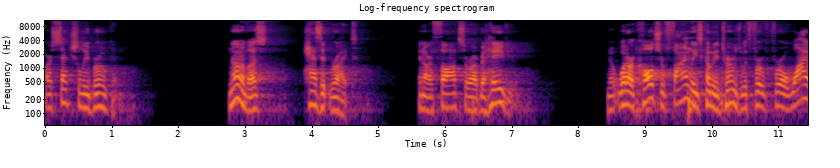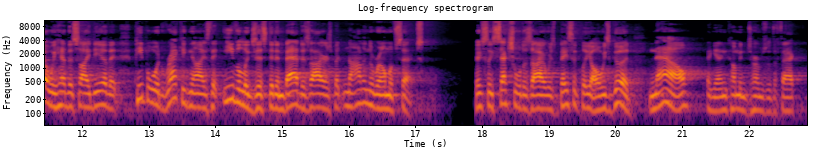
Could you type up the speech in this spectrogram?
are sexually broken. None of us has it right in our thoughts or our behavior. You know, what our culture finally is coming to terms with, for, for a while we had this idea that people would recognize that evil existed in bad desires, but not in the realm of sex. Basically, sexual desire was basically always good. Now, again, coming to terms with the fact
